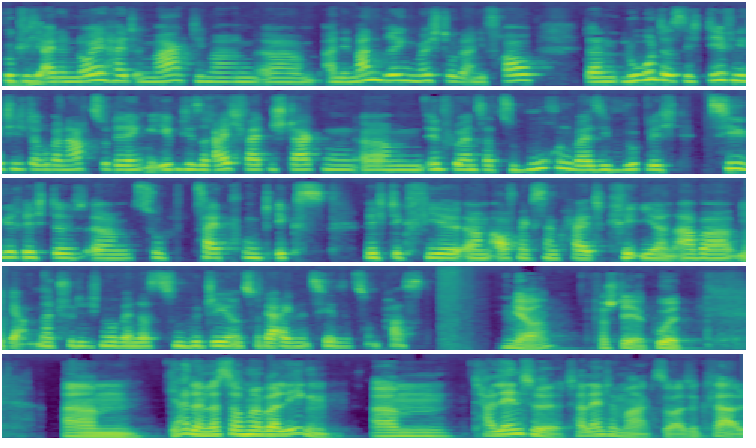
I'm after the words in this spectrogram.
wirklich mhm. eine Neuheit im Markt, die man äh, an den Mann bringen möchte oder an die Frau, dann lohnt es sich definitiv darüber nachzudenken, eben diese reichweitenstarken ähm, Influencer zu buchen, weil sie wirklich zielgerichtet ähm, zu Zeitpunkt X richtig viel ähm, Aufmerksamkeit kreieren. Aber ja, natürlich nur, wenn das zum Budget und zu der eigenen Zielsetzung passt. Ja, verstehe, cool. Ähm, ja, dann lass doch mal überlegen. Ähm, Talente, Talentemarkt, so, also klar,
